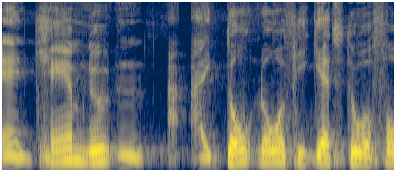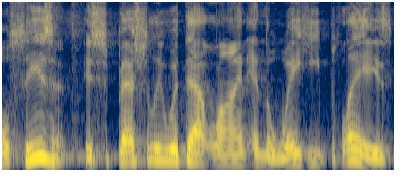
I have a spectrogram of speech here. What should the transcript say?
And Cam Newton, I- don't know if he gets through a full season, especially with that line and the way he plays.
